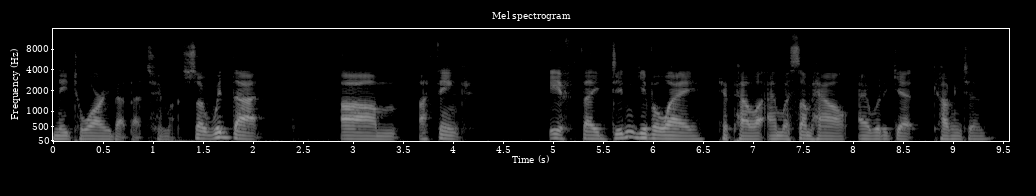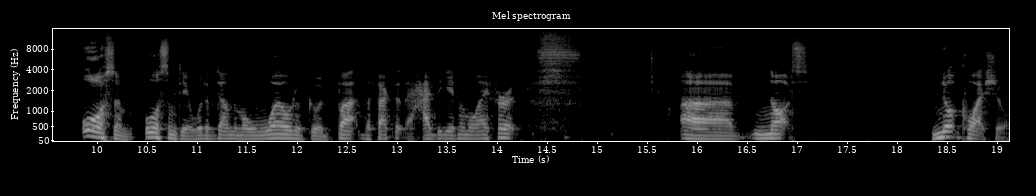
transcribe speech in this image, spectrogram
need to worry about that too much. So with that, um, I think if they didn't give away Capela and were somehow able to get Covington awesome, awesome deal. Would have done them a world of good. But the fact that they had to give him away for it, uh, not, not quite sure.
